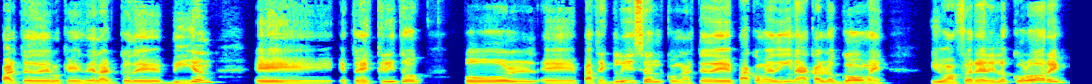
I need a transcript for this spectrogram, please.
parte de lo que es del arco de Billion. esto es escrito por Patrick Gleason con arte de Paco Medina, Carlos Gómez, Iván Ferrer y los colores.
